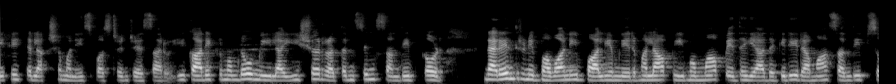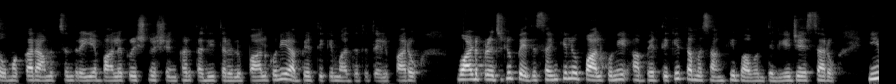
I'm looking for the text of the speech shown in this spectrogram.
ఏకైక లక్ష్యమని స్పష్టం చేశారు. ఈ కార్యక్రమంలో మీలా ఈశ్వర్ రతన్ సింగ్ సందీప్ గౌడ్ నరేంద్రుని భవానీ బాల్యం నిర్మల భీమమ్మ పెద్ద యాదగిరి రమ సందీప్ సోమక్క రామచంద్రయ్య బాలకృష్ణ శంకర్ తదితరులు పాల్గొని అభ్యర్థికి మద్దతు తెలిపారు. వార్డు ప్రజలు పెద్ద సంఖ్యలో పాల్గొని అభ్యర్థికి తమ సంఘీభావం తెలియజేశారు. ఈ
